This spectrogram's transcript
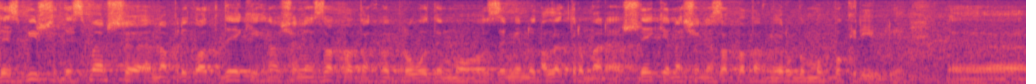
десь більше, десь менше. Наприклад, в деяких навчальних закладах ми проводимо заміну електромереж. В деяких навчальних закладах ми робимо покрівлі, е,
